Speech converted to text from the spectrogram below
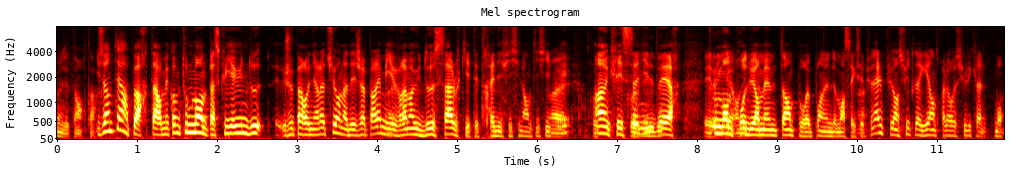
Ils étaient en retard. Ils ont été un peu en retard, mais comme tout le monde, parce qu'il y a eu une deux. Je ne vais pas revenir là-dessus, on a déjà parlé, mais il y a vraiment eu deux salves qui étaient très difficiles à anticiper un, crise sanitaire, tout le monde produit en même temps pour répondre à une demande exceptionnelle, puis ensuite la guerre entre la Russie et l'Ukraine. Bon,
